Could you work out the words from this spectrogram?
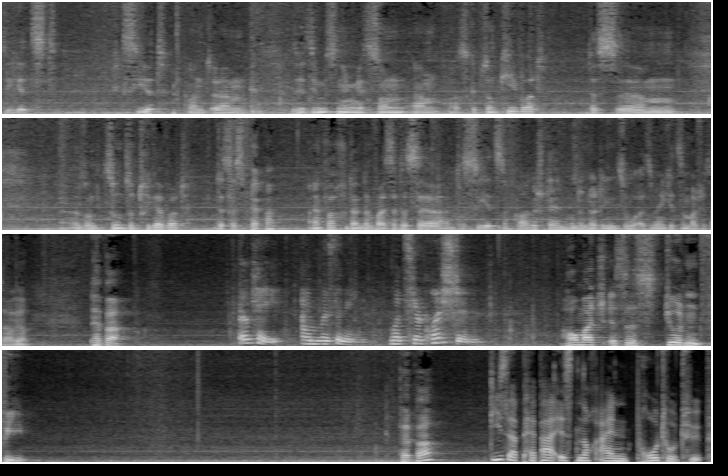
sie jetzt fixiert und ähm, Sie, sie, müssen ihm jetzt so ein, ähm, also es gibt so ein Keyword, das ähm, so, ein, so, so ein Triggerwort, das heißt Pepper einfach. Dann, dann weiß er dass, er, dass Sie jetzt eine Frage stellen und dann hört er Ihnen zu. Also wenn ich jetzt zum Beispiel sage, Pepper. Okay, I'm listening. What's your question? How much is the student fee? Pepper? Dieser Pepper ist noch ein Prototyp.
